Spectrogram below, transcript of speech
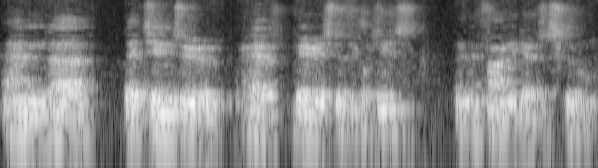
and uh, they tend to have various difficulties when they finally go to school.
